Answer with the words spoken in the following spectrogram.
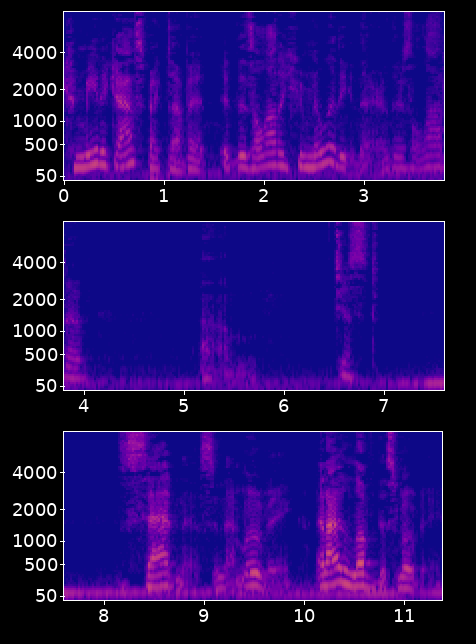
comedic aspect of it, it. There's a lot of humility there. There's a lot of um just sadness in that movie, and I love this movie.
